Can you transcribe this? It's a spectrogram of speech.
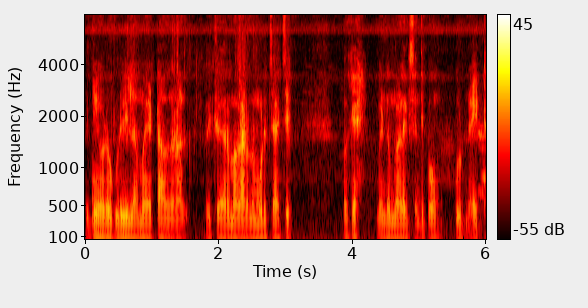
இன்னையோட குடி இல்லாமல் எட்டாவது நாள். வெற்றிகரமாக கடந்து முடிச்சாச்சு. ஓகே மீண்டும் நாளைக்கு சந்திப்போம். Good night.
